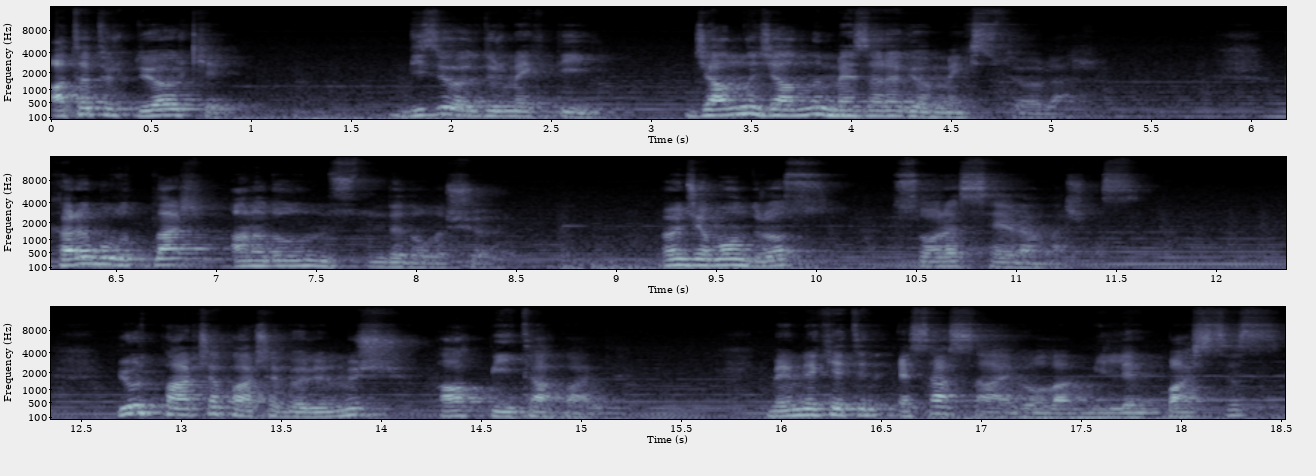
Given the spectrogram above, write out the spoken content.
Atatürk diyor ki, bizi öldürmek değil, canlı canlı mezara gömmek istiyorlar. Kara bulutlar Anadolu'nun üstünde dolaşıyor. Önce Mondros, sonra Sevr Anlaşması. Yurt parça parça bölünmüş, halk bitap halde. Memleketin esas sahibi olan millet başsız,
